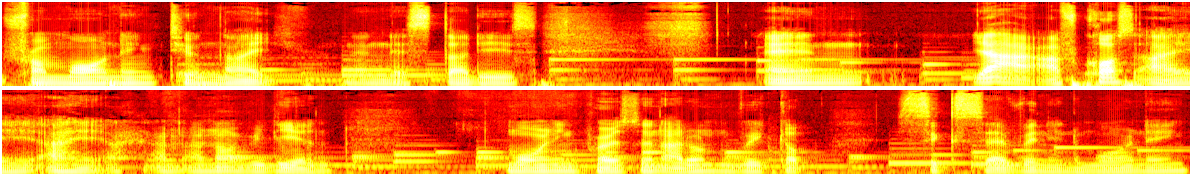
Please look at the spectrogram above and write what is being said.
from morning till night and the studies and yeah of course I I I'm, I'm not really a morning person. I don't wake up six seven in the morning.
